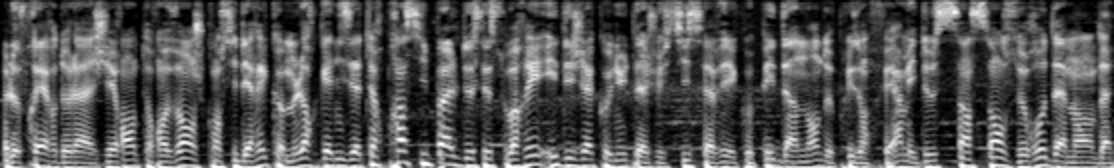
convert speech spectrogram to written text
Le frère de la gérante, en revanche, considéré comme l'organisateur principal de ces soirées et déjà connu de la justice, avait écopé d'un an de prison ferme et de 500 euros d'amende.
